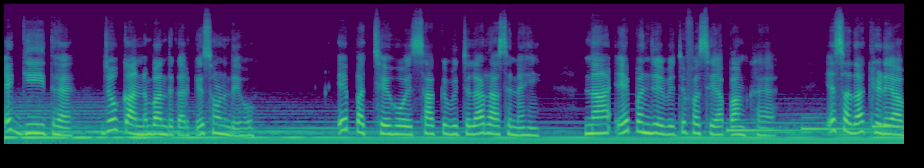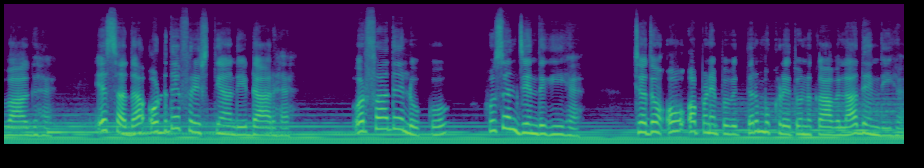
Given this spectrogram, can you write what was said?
ਇਹ ਗੀਤ ਹੈ ਜੋ ਕੰਨ ਬੰਦ ਕਰਕੇ ਸੁਣਦੇ ਹੋ। ਇਹ ਪੱਛੇ ਹੋਏ ਸੱਕ ਵਿਚਲਾ ਰਸ ਨਹੀਂ। ਨਾ ਇਹ ਪੰਜੇ ਵਿੱਚ ਫਸਿਆ ਪੰਖ ਹੈ। ਇਹ ਸਦਾ ਖਿੜਿਆ ਬਾਗ ਹੈ। ਇਹ ਸਦਾ ਉੱਡਦੇ ਫਰਿਸ਼ਤਿਆਂ ਦੀ ਡਾਰ ਹੈ। ਉਰਫਾ ਦੇ ਲੋਕੋ, ਹੁਸਨ ਜ਼ਿੰਦਗੀ ਹੈ, ਜਦੋਂ ਉਹ ਆਪਣੇ ਪਵਿੱਤਰ ਮੁਖੜੇ ਤੋਂ ਨਕਾਬ ਲਾ ਦਿੰਦੀ ਹੈ।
